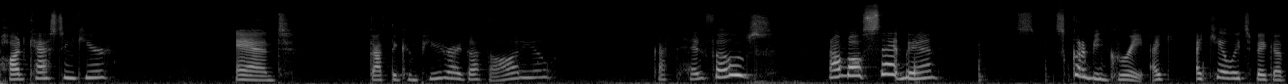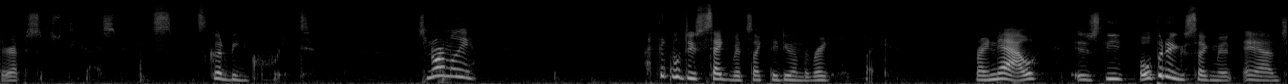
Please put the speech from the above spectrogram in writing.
podcasting gear and got the computer, I got the audio, got the headphones, and I'm all set, man. It's, it's gonna be great. I, I can't wait to make other episodes with you guys. It's, it's gonna be great. So, normally, I think we'll do segments like they do on the radio. Like, right now is the opening segment, and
